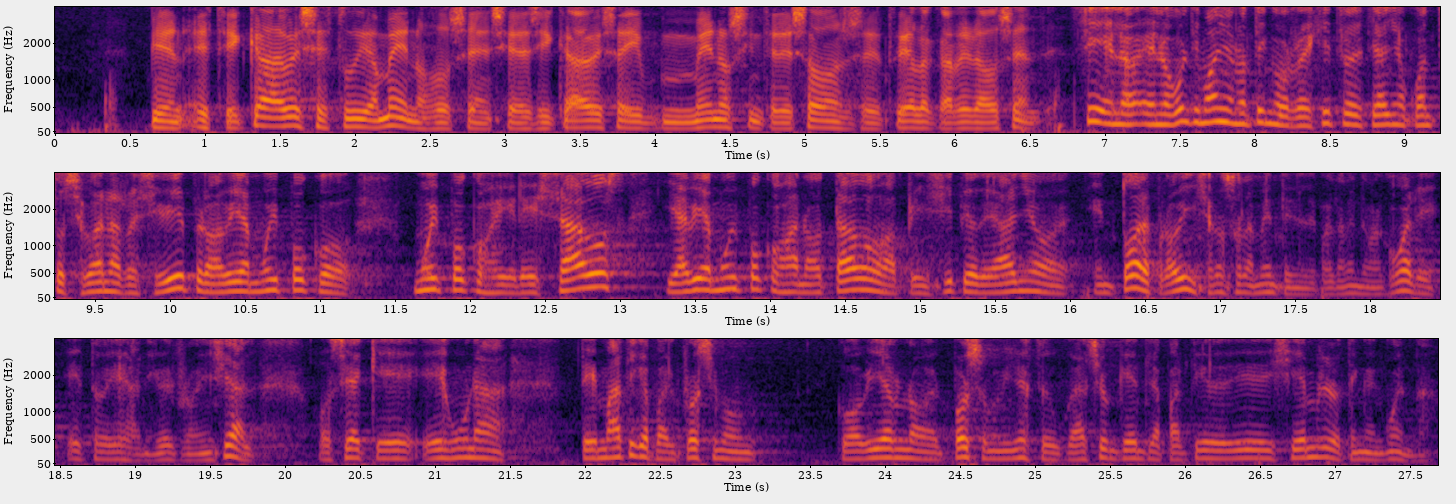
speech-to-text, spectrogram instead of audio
Bien, este, cada vez se estudia menos docencia, es decir, cada vez hay menos interesados en estudiar la carrera docente. Sí, en, los últimos años no tengo registro de este año cuántos se van a recibir, pero había muy poco muy pocos egresados y había muy pocos anotados a principios de año en toda la provincia, no solamente en el departamento de Marco esto es a nivel provincial. O sea que es una temática para el próximo gobierno, el próximo ministro de Educación que entre a partir del 10 de diciembre lo tenga en cuenta.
